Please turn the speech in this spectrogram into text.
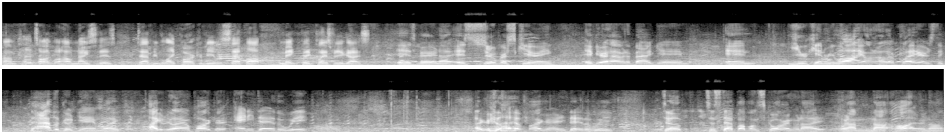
Um, kind of talk about how nice it is to have people like Parker be able to step up and make big plays for you guys. It's very nice. It's super securing. If you're having a bad game and you can rely on other players to, to have a good game, like I can rely on Parker any day of the week. I can rely on Parker any day of the week to to step up on scoring when I when I'm not hot or not.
